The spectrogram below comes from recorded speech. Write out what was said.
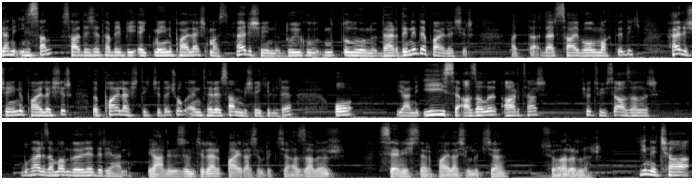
Yani insan sadece tabii bir ekmeğini paylaşmaz. Her şeyini, duygu, mutluluğunu, derdini de paylaşır. Hatta ders sahibi olmak dedik. Her şeyini paylaşır ve paylaştıkça da çok enteresan bir şekilde o yani iyiyse azalır, artar, kötüyse azalır. Bu her zaman böyledir yani. Yani üzüntüler paylaşıldıkça azalır, sevinçler paylaşıldıkça çoğalırlar. Yine çağa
